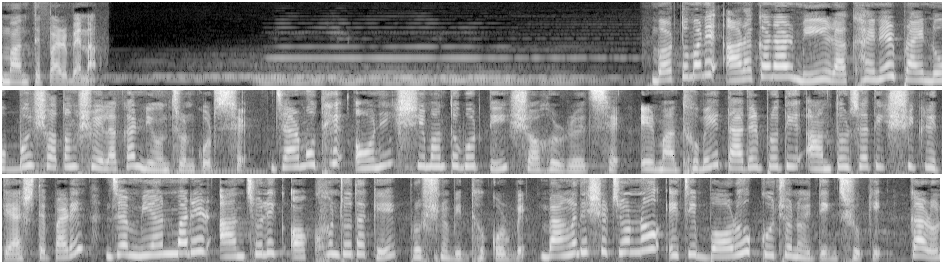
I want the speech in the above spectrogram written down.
মানতে পারবে না। বর্তমানে আরাকান আর্মি রাখাইনের প্রায় নব্বই শতাংশ এলাকা নিয়ন্ত্রণ করছে। যার মধ্যে অনেক সীমান্তবর্তী শহর রয়েছে। এর মাধ্যমে তাদের প্রতি আন্তর্জাতিক স্বীকৃতি আসতে পারে, যা মিয়ানমারের আঞ্চলিক অখণ্ডতাকে প্রশ্নবিদ্ধ করবে। বাংলাদেশের জন্য এটি বড় কূটনৈতিক ঝুঁকি, কারণ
